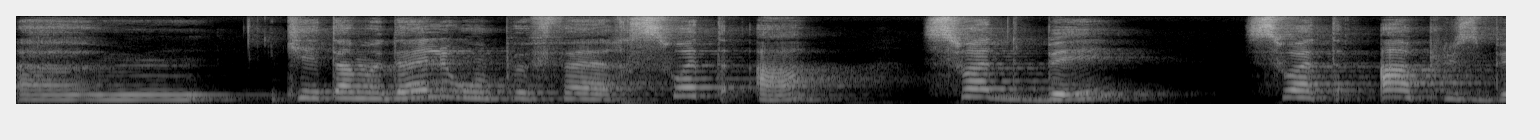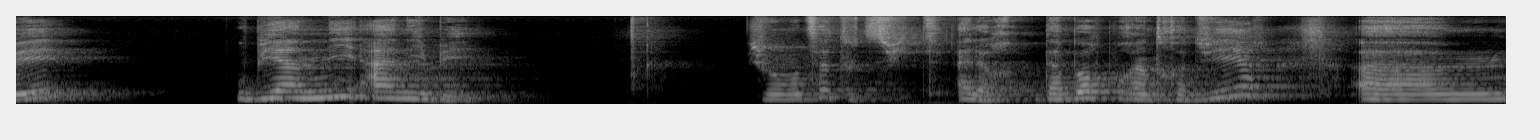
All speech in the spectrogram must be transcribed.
euh, qui est un modèle où on peut faire soit A, soit B, soit A plus B ou bien ni A ni B. Je vous montre ça tout de suite. Alors, d'abord pour introduire, euh,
